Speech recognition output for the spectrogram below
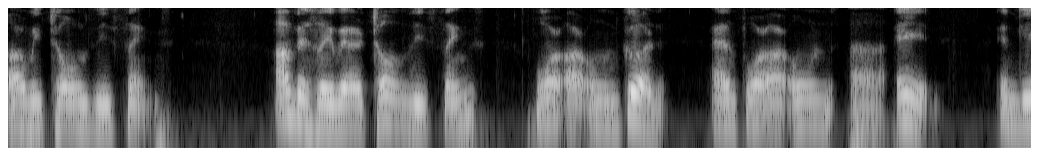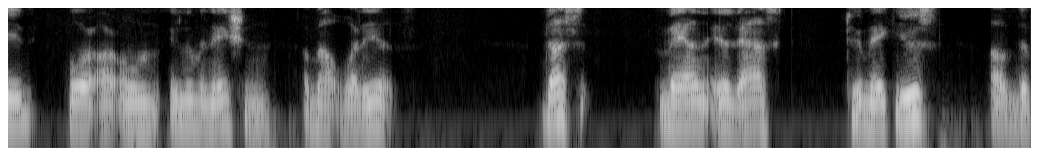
are we told these things? Obviously, we are told these things for our own good and for our own uh, aid, indeed, for our own illumination about what is. Thus, man is asked to make use of the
